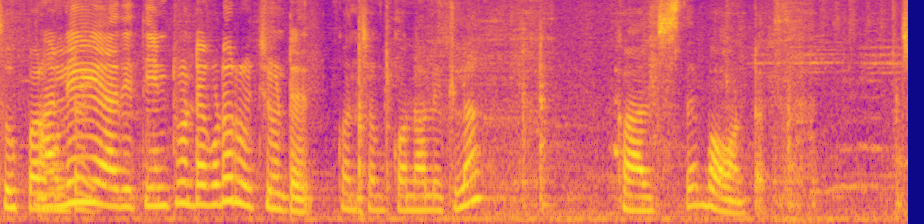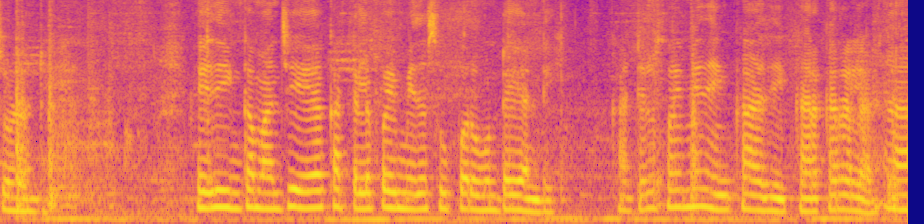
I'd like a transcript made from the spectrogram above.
సూపర్ మళ్ళీ అది తింటుంటే కూడా రుచి ఉంటుంది. కొంచెం కొనాలి ఇట్లా కాల్చిస్తే బాగుంటుంది. చూడండి. ఇది ఇంకా మంచిగా కట్టెల పొయ్యి మీద సూపర్గా ఉంటాయండి. కట్టెల పొయ్యి మీద ఇంకా అది కరకరలాడు ఆ,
